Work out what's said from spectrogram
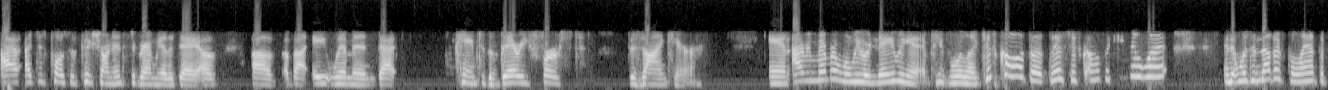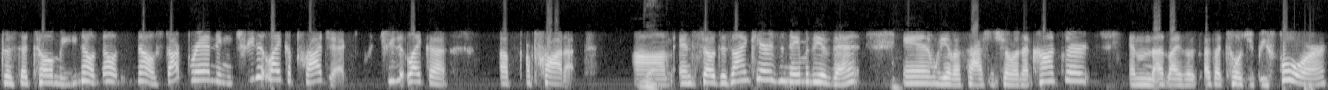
I, I just posted a picture on Instagram the other day of, of about eight women that came to the very first design care. And I remember when we were naming it, and people were like, "Just call it the this." Just I was like, you know what? And it was another philanthropist that told me, you know, no, no, start branding. Treat it like a project. Treat it like a a, a product. Um, Right. And so Design Care is the name of the event, and we have a fashion show and a concert. And as I, as I told you before,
